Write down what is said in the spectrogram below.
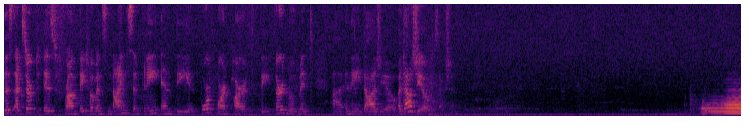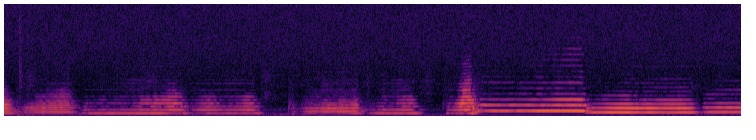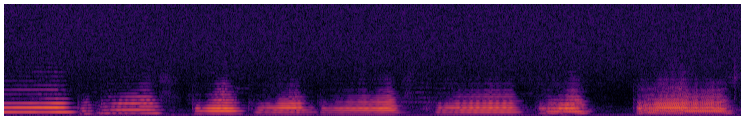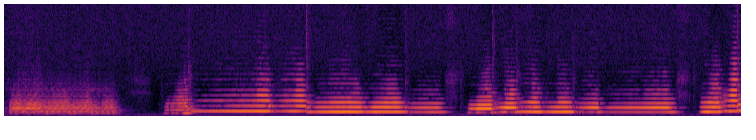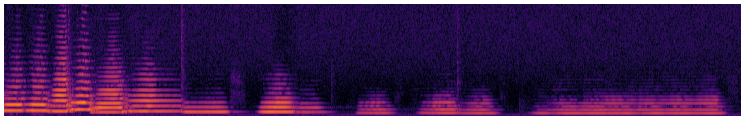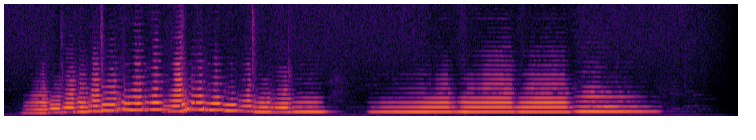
This excerpt is from Beethoven's Ninth Symphony in the fourth horn part, the third movement uh, in the Adagio, Adagio section. Oh.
